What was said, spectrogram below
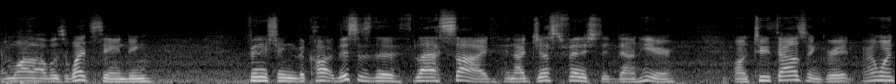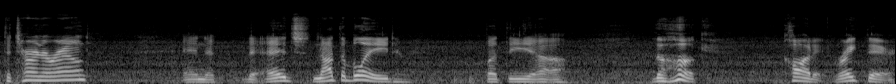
and while I was wet sanding, finishing the car, this is the last side and I just finished it down here on 2000 grit. I went to turn around and the, the edge, not the blade, but the uh, the hook caught it right there.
